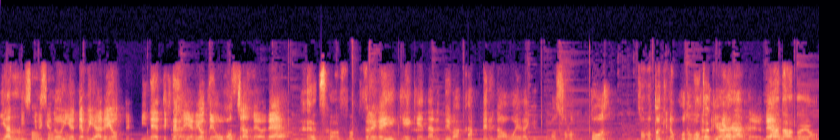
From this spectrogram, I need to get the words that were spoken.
嫌って言ってるけど、いやでもやれよって。みんなやってきたからやれよって思っちゃうんだよね。そうそう。それがいい経験になるって分かってるのは親だけどでもその当時その時の子そ供たち嫌なんだよね嫌なのよ。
